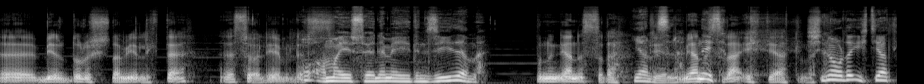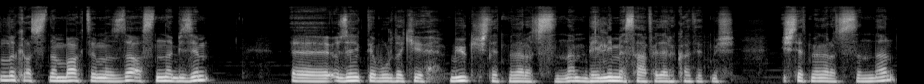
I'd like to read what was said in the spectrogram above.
e, bir duruşla birlikte e, söyleyebiliriz. O amayı söylemeyeydiniz iyiydi ama. Bunun yanı sıra yanı diyelim. Sıra. Yanı Neyse. sıra ihtiyatlılık. Şimdi orada ihtiyatlılık açısından baktığımızda aslında bizim e, özellikle buradaki büyük işletmeler açısından belli mesafeleri kat etmiş işletmeler açısından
